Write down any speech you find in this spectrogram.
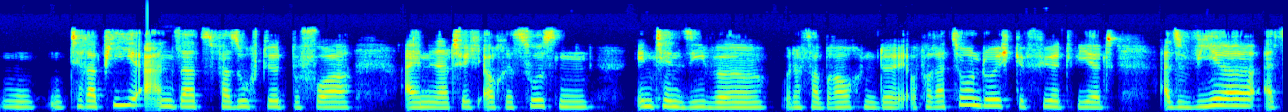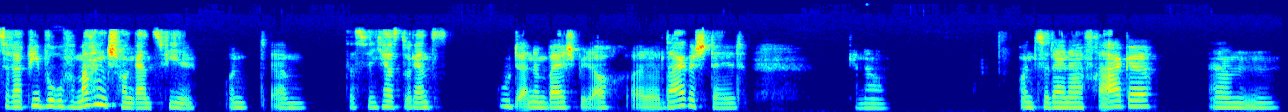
ein, Therapieansatz versucht wird, bevor eine natürlich auch ressourcenintensive oder verbrauchende Operation durchgeführt wird. Also wir als Therapieberufe machen schon ganz viel. Und ähm, das finde ich, hast du ganz gut an einem Beispiel auch äh, dargestellt. Genau. Und zu deiner Frage, ähm,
